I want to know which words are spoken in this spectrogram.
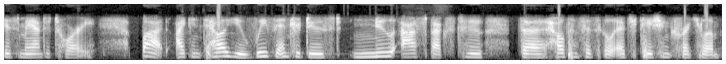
is mandatory. But I can tell you we've introduced new aspects to the health and physical education curriculum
